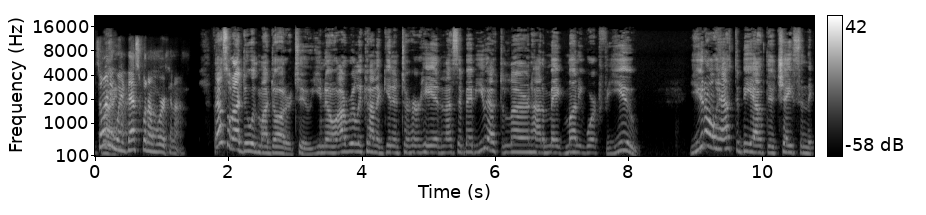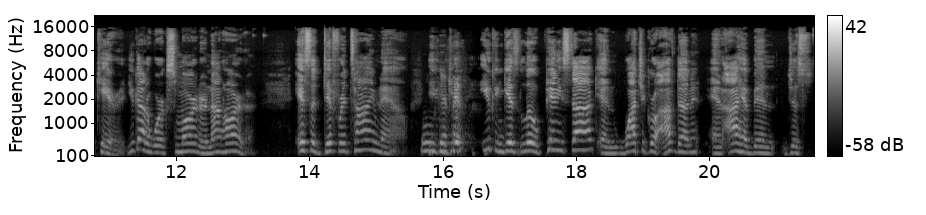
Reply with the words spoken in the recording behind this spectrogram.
So Right. anyway, that's what I'm working on. That's what I do with my daughter too. You know, I really kind of get into her head and I said, baby, you have to learn how to make money work for you. You don't have to be out there chasing the carrot. You got to work smarter, not harder. It's a different time now. Ooh, You can different. get you can get little penny stock and watch it grow. I've done it, and I have been just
